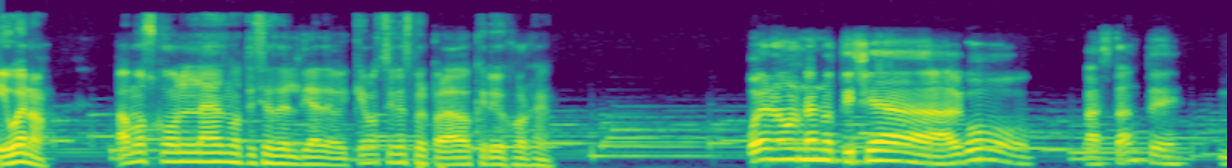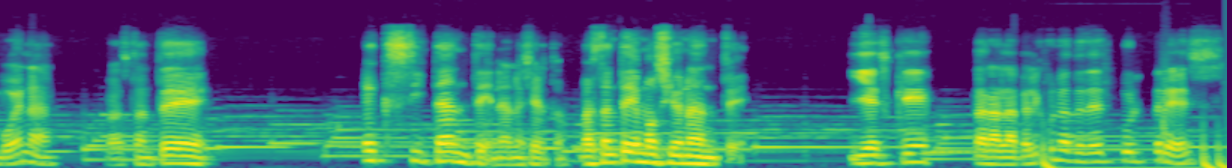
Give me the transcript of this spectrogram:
Y bueno, vamos con las noticias del día de hoy. ¿Qué nos tienes preparado, querido Jorge? Bueno, una noticia algo bastante buena, bastante excitante, no, no es cierto, bastante emocionante. Y es que para la película de Deadpool 3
